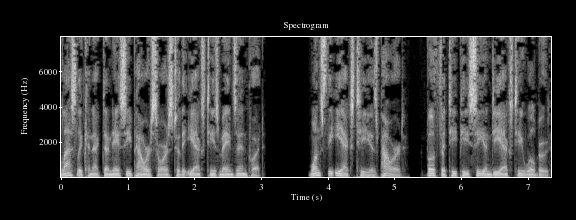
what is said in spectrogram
Lastly connect an AC power source to the EXT's mains input. Once the EXT is powered, both the TPC and EXT will boot.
